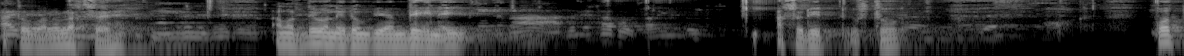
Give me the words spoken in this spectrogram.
এত ভালো লাগছে। আমার জীবনে এরকম বিয়ে আমি দেখি নাই। আসরিত বুঝতো কত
